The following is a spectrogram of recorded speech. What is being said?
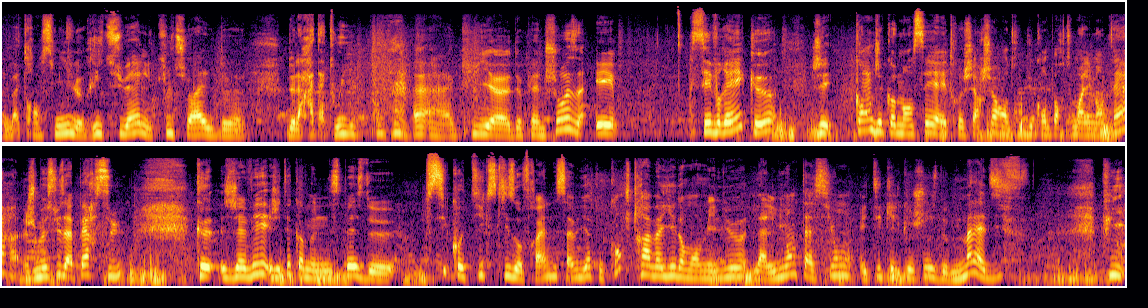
Elle m'a transmis le rituel culturel de, de la ratatouille, euh, euh, puis euh, de plein de choses. Et c'est vrai que quand j'ai commencé à être chercheur en troubles du comportement alimentaire, je me suis aperçue que j'étais comme une espèce de psychotique schizophrène. Ça veut dire que quand je travaillais dans mon milieu, l'alimentation était quelque chose de maladif. Puis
